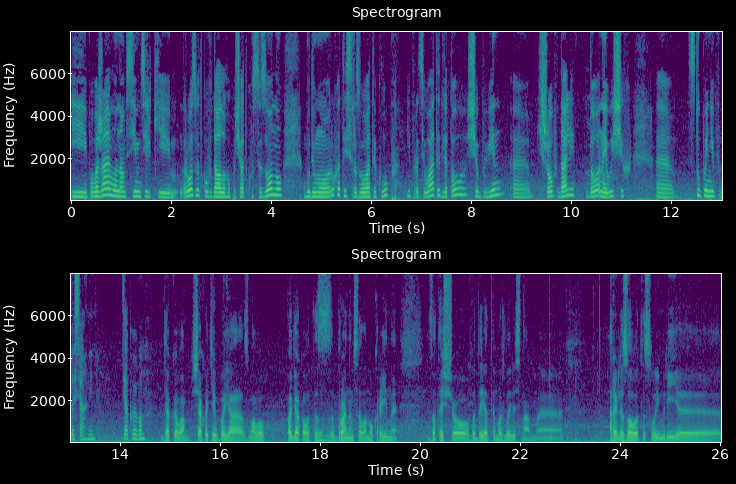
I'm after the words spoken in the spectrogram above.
І побажаємо нам всім тільки розвитку вдалого початку сезону. Будемо рухатись, розвивати клуб і працювати для того, щоб він е, йшов далі до найвищих е, ступенів досягнень. Дякую вам. Дякую вам. Ще хотів би я знову подякувати Збройним силам України за те, що ви даєте можливість нам е, реалізовувати свої мрії, е,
